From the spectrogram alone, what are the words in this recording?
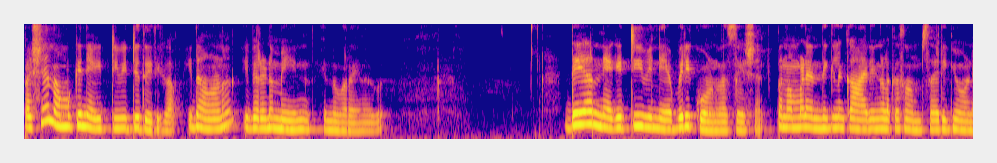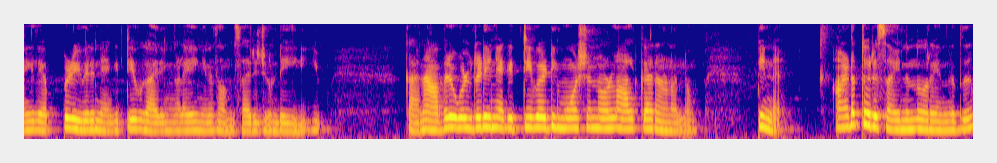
പക്ഷേ നമുക്ക് നെഗറ്റിവിറ്റി തരിക. ഇതാണ് ഇവരുടെ മെയിൻ എന്ന് പറയുന്നത്. They are negative in every conversation ഇപ്പം നമ്മൾ എന്തെങ്കിലും കാര്യങ്ങളൊക്കെ സംസാരിക്കുകയാണെങ്കിൽ എപ്പോഴും ഇവർ നെഗറ്റീവ് കാര്യങ്ങളെ ഇങ്ങനെ സംസാരിച്ചുകൊണ്ടേയിരിക്കും. കാരണം അവർ ഓൾറെഡി നെഗറ്റീവായിട്ട് ഇമോഷൻ ഉള്ള ആൾക്കാരാണല്ലോ. പിന്നെ അടുത്തൊരു സൈൻ എന്ന് പറയുന്നത്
